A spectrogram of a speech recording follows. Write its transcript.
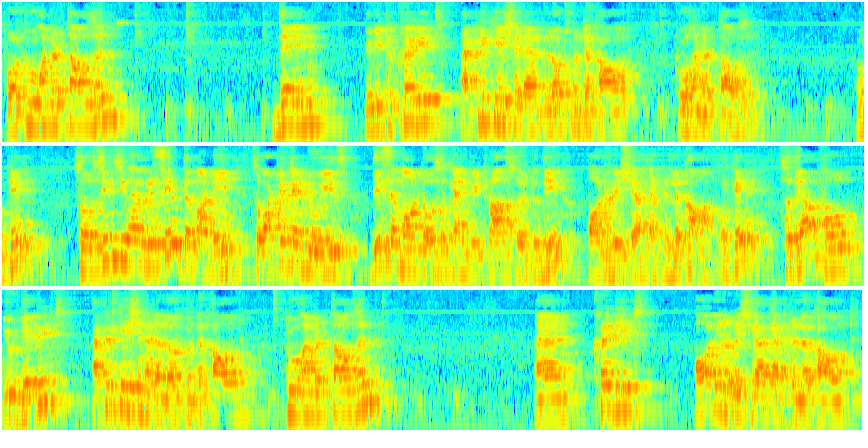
for 200,000. Then you need to credit application and allotment account 200,000. Okay. So since you have received the money, so what you can do is this amount also can be transferred to the ordinary share capital account. Okay. So therefore you debit application and allotment account 200,000 and credit ordinary share capital account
